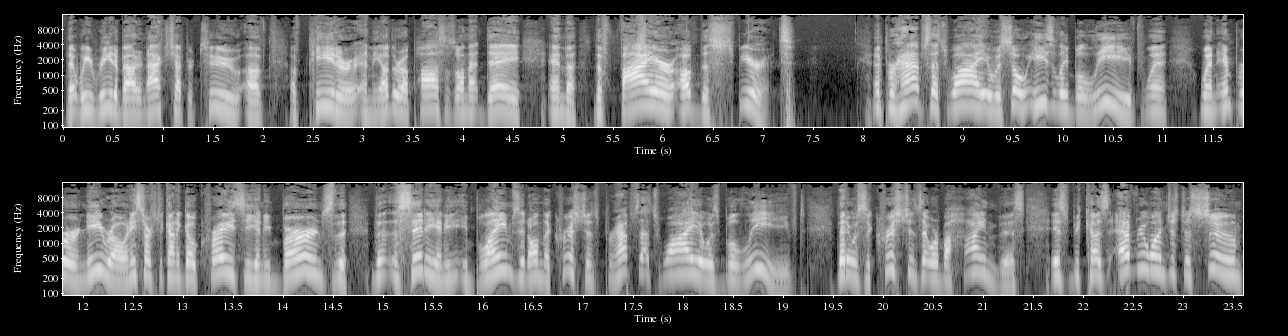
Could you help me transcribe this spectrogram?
that we read about in Acts chapter 2 of, of Peter and the other apostles on that day and the, the fire of the Spirit. And perhaps that's why it was so easily believed when, when Emperor Nero, and he starts to kind of go crazy and he burns the, the, the city and he, he blames it on the Christians. Perhaps that's why it was believed that it was the Christians that were behind this, is because everyone just assumed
